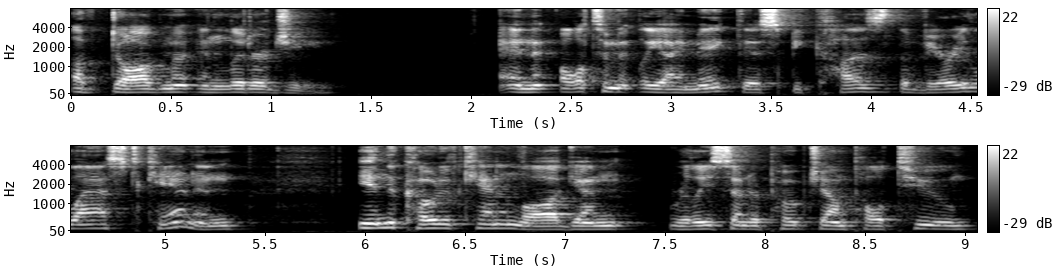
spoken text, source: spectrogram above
of dogma and liturgy. And ultimately, I make this because the very last canon in the Code of Canon Law, again, released under Pope John Paul II,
